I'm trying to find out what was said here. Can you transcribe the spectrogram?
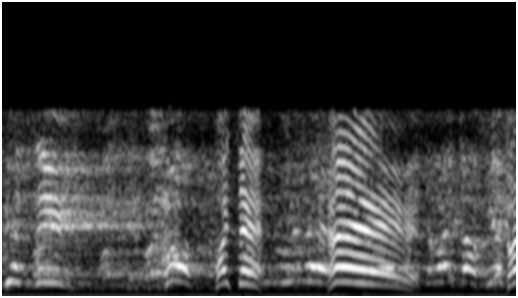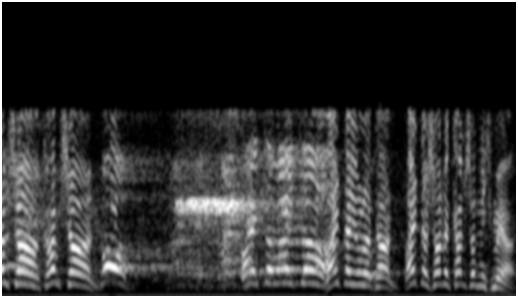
40! Komm! Fäuste. Hey! Weiter, weiter! 40! Komm schon, komm schon. Komm! Weiter, weiter! Weiter, Jonathan. Weiter, schau, der kann schon nicht mehr.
